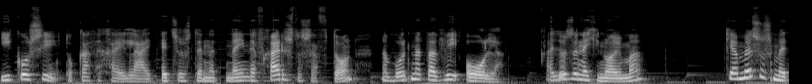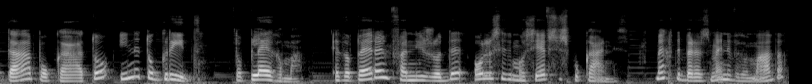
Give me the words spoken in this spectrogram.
20 το κάθε highlight, έτσι ώστε να, να είναι ευχάριστος σε αυτόν να μπορεί να τα δει όλα. Αλλιώς δεν έχει νόημα. Και αμέσως μετά από κάτω είναι το grid, το πλέγμα. Εδώ πέρα εμφανίζονται όλες οι δημοσιεύσεις που κάνεις. Μέχρι την περασμένη εβδομάδα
